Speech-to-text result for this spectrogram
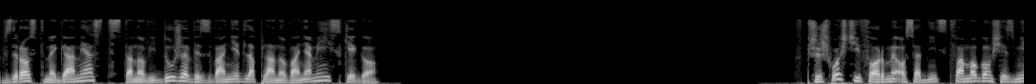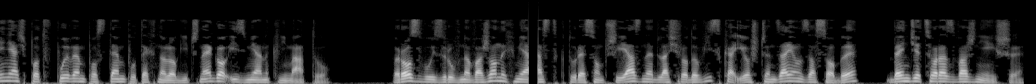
Wzrost megamiast stanowi duże wyzwanie dla planowania miejskiego. Przyszłości formy osadnictwa mogą się zmieniać pod wpływem postępu technologicznego i zmian klimatu. Rozwój zrównoważonych miast, które są przyjazne dla środowiska i oszczędzają zasoby, będzie coraz ważniejszy.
